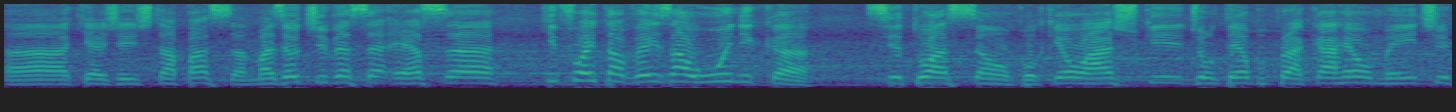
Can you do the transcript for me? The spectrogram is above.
ah, que a gente está passando. Mas eu tive essa, essa, que foi talvez a única situação, porque eu acho que de um tempo para cá realmente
